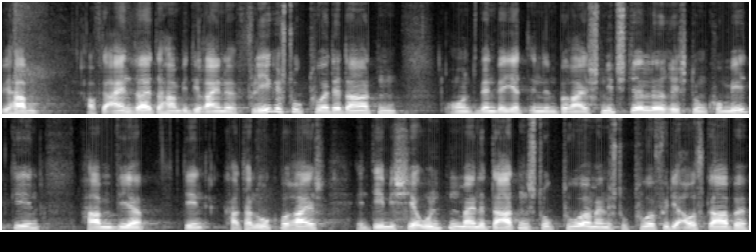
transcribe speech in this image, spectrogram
Wir haben auf der einen Seite haben wir die reine Pflegestruktur der Daten. Und wenn wir jetzt in den Bereich Schnittstelle Richtung Comet gehen, haben wir den Katalogbereich indem ich hier unten meine Datenstruktur, meine Struktur für die Ausgabe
